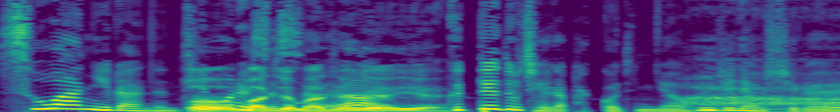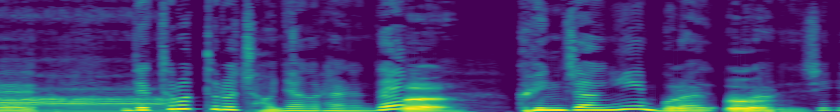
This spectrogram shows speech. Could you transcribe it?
스완이라는 팀을 어, 맞아, 했었어요. 맞아. 예, 예. 그때도 제가 봤거든요. 홍진영 씨를. 근데 트로트로 전향을 하는데 예. 굉장히 뭐라 응, 뭐라 응. 그래야 되지?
